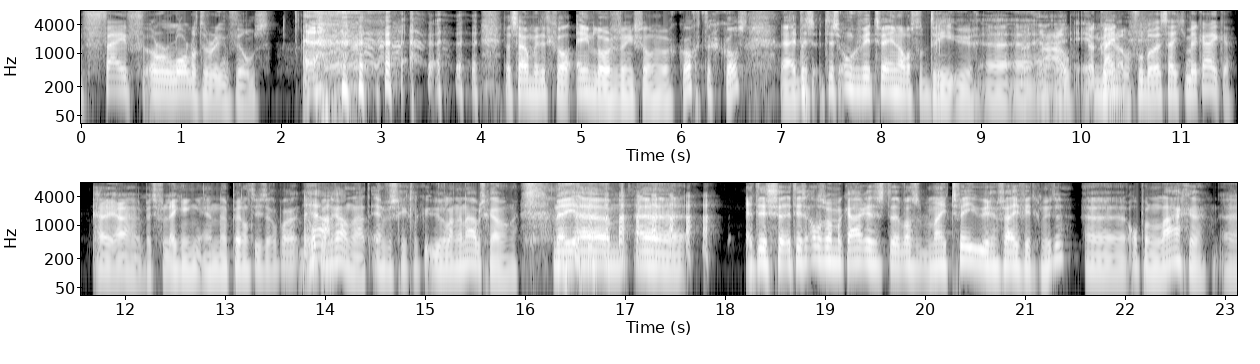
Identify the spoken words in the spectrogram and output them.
vijf Lord of the Ring films. dat zou me in dit geval één Lord of the Rings film hebben gekocht, gekost. Nee, het, is, het is ongeveer 2,5 tot 3 uur. En, nou, daar kun je wel een voetbalwedstrijdje mee kijken. Ja, ja, met verlenging en penalties erop, erop Ja. en eraan. En verschrikkelijke urenlange nabeschouwingen. Nee, ehm, eh, het, is, eh, het is alles bij elkaar. Is het, eh, was het bij mij 2 uur en 45 minuten. eh, op een lage eh,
